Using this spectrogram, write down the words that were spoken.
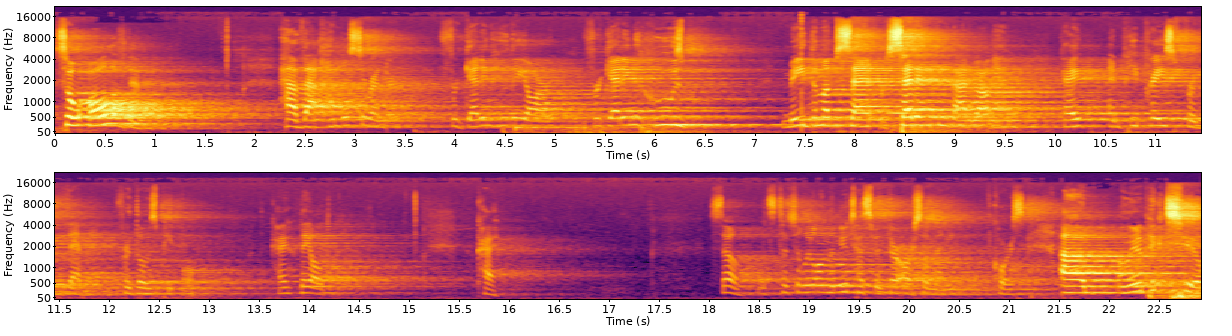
So all of them have that humble surrender, forgetting who they are, forgetting who's made them upset or said anything bad about him. Okay? And he prays for them, for those people. Okay? They all do. Okay. So let's touch a little on the New Testament. There are so many, of course. Um, I'm going to pick two.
